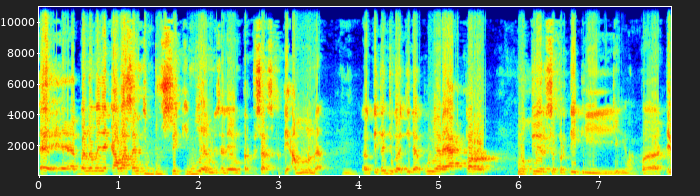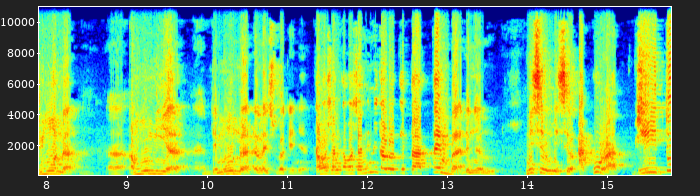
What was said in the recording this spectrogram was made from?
eh, apa namanya kawasan industri kimia misalnya yang terbesar seperti Amona. Eh, kita juga tidak punya reaktor nuklir seperti di Dimona. Demona, eh, amonia, eh, Demona dan lain sebagainya. Kawasan-kawasan ini kalau kita tembak dengan misil-misil akurat, Bisa itu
